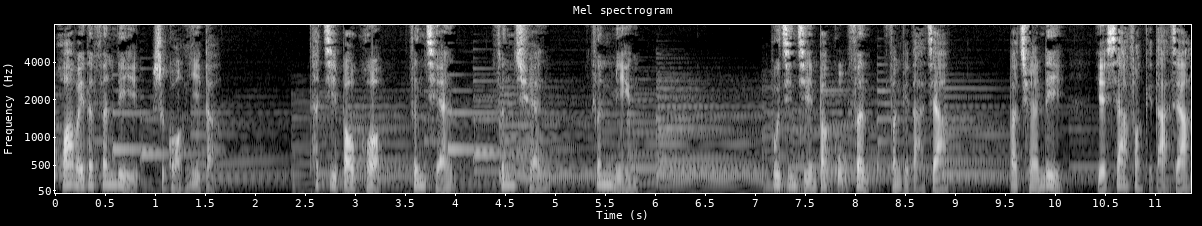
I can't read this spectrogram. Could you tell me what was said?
华为的分利是广义的，它既包括分钱、分权、分名，不仅仅把股份分给大家，把权利也下放给大家，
